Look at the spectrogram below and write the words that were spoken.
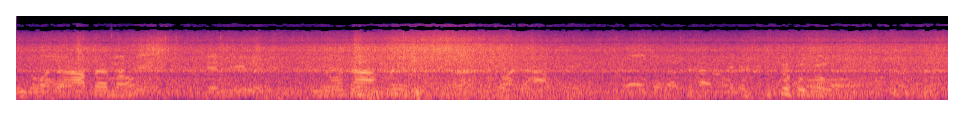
Tinggal waca HP mau? Tinggal waca HP. Waca HP. Ya no manuk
